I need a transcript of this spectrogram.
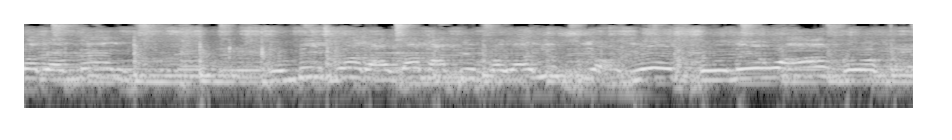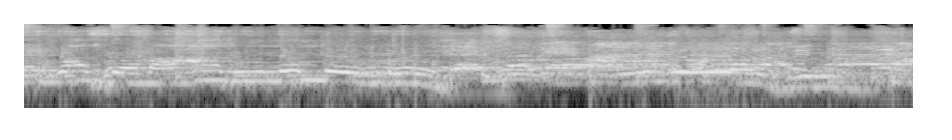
for the many. To me, God has done nothing for you. You see, Jésù ni wọ́n bò, wọ́n sì máa ń lò lò. Jésù ni wọ́n bò, wọ́n sì máa ń lò lò.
